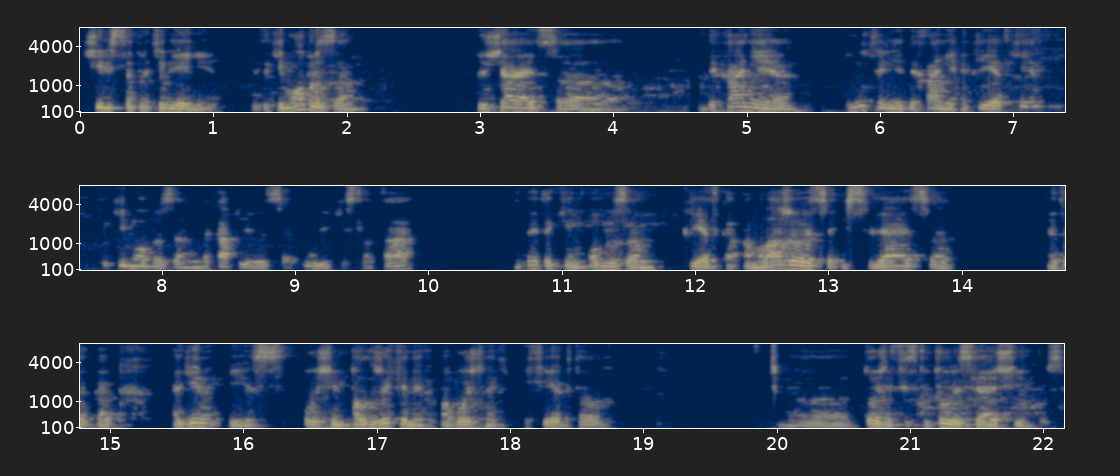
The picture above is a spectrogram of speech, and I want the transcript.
через сопротивление. И таким образом включается дыхание, внутреннее дыхание клетки, таким образом накапливается углекислота, ну и таким образом клетка омолаживается, исцеляется. Это как один из очень положительных побочных эффектов э, той же физкультуры следующий импульс.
